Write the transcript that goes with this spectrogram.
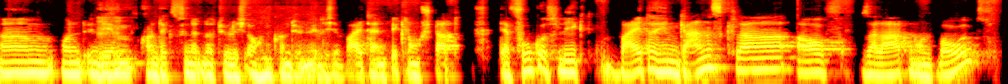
Ähm, und in mhm. dem Kontext findet natürlich auch eine kontinuierliche Weiterentwicklung statt. Der Fokus liegt weiterhin ganz klar auf Salaten und Bowls.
